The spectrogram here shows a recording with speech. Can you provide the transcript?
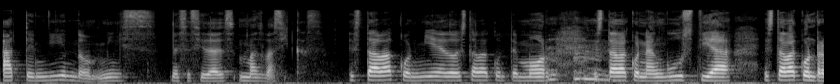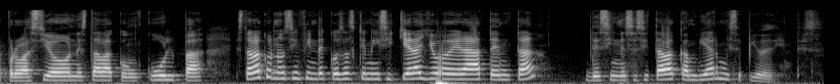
atendiendo mis necesidades más básicas. Estaba con miedo, estaba con temor, estaba con angustia, estaba con reprobación, estaba con culpa, estaba con un sinfín de cosas que ni siquiera yo era atenta de si necesitaba cambiar mi cepillo de dientes.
